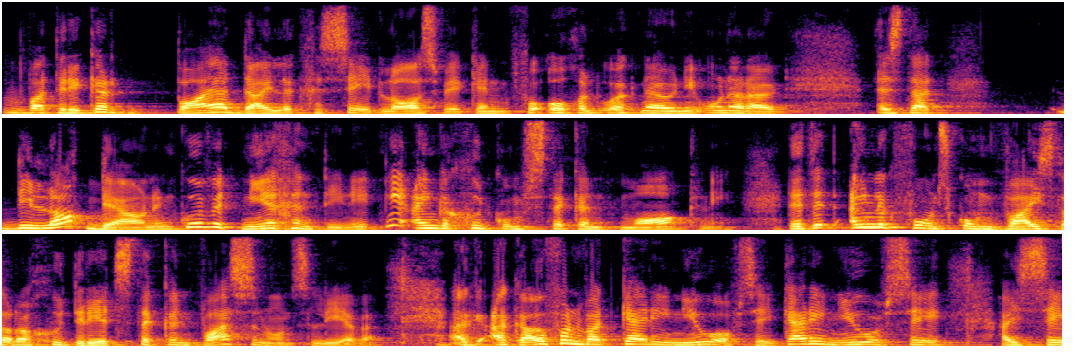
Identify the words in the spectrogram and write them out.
wat Rickert baie duidelik gesê het laasweek en vanoggend ook nou in die onderhoud is dat die lockdown en COVID-19 het nie eintlik goed kom stikkend maak nie. Dit het eintlik vir ons kom wys dat daar goed reeds stikkend was in ons lewe. Ek ek hou van wat Carrie Newhoff sê. Carrie Newhoff sê hy sê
